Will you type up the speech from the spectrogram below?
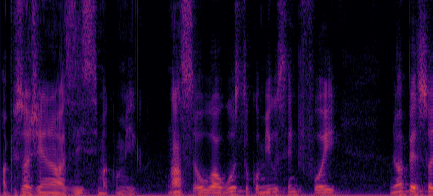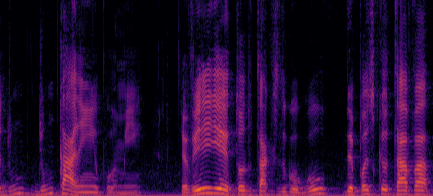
Uma pessoa generosíssima comigo. Nossa, o Augusto comigo sempre foi uma pessoa de um, de um carinho por mim. Eu vi diretor do táxi do Gugu, depois que eu tava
